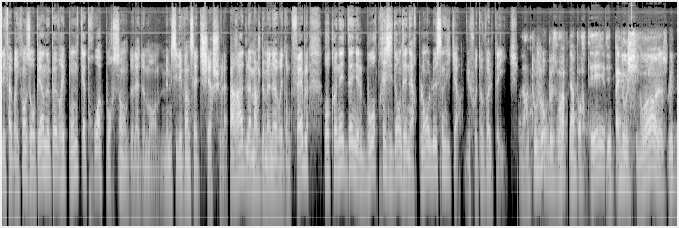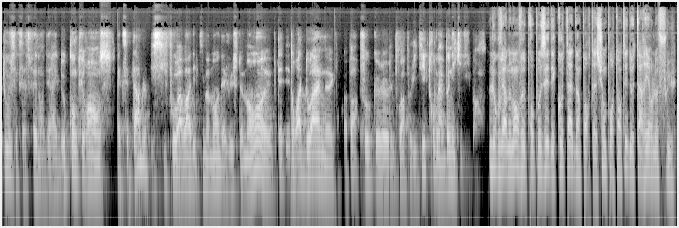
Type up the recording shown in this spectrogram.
Les fabricants européens ne peuvent répondre qu'à 3% de la demande. Même si les 27 cherchent la parade, la marge de manœuvre est donc faible, reconnaît Daniel Bourg, président d'Enerplan, le syndicat du photovoltaïque. On aura toujours besoin d'importer des panneaux chinois. Le tout, c'est que ça se fait dans des règles de concurrence acceptables. S'il faut avoir des petits moments d'ajustement, euh, peut-être des droits de douane, euh, pourquoi pas. Il faut que le pouvoir politique trouve un bon équilibre. Le gouvernement veut proposer des quotas d'importation pour tenter de tarir le flux.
